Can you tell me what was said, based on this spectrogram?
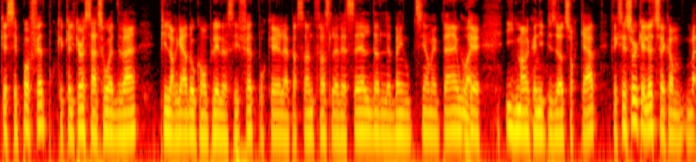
que c'est pas fait pour que quelqu'un s'assoie devant puis le regarde au complet. Là. C'est fait pour que la personne fasse la vaisselle, donne le bain au petit en même temps ou Ouais. qu'il manque un épisode sur quatre. Fait que c'est sûr que là, tu fais comme. ben,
